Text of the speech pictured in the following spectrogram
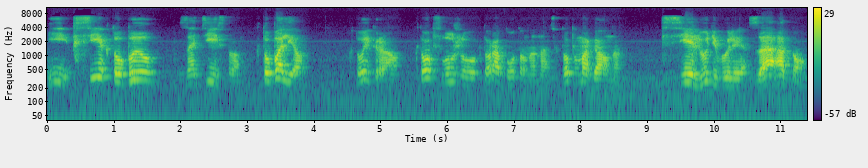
и все, кто был задействован, кто болел, кто играл, кто обслуживал, кто работал на нас, кто помогал нам. Все люди были заодно.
